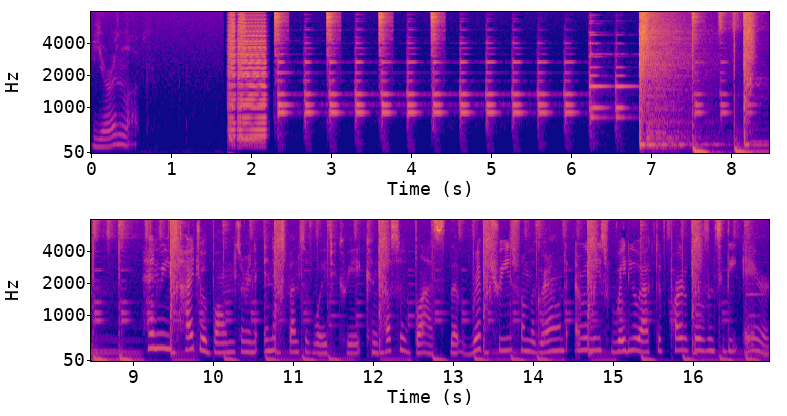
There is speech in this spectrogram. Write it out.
you're in luck. Hydro bombs are an inexpensive way to create concussive blasts that rip trees from the ground and release radioactive particles into the air.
